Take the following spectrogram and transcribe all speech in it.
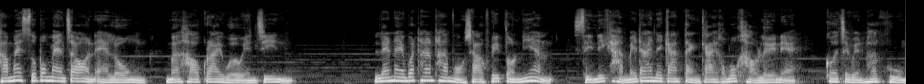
ทำให้ซูเปอร์แมนจะอ่อนแอลง เมื่อเขาใกล้ World Engine และในวัฒนธรรมของชาวคริปโตเนียน สิ่งที่ขาดไม่ได้ในการแต่งกายของพวกเขาเลยเนี่ยก็จะเป็นผ้าคลุม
